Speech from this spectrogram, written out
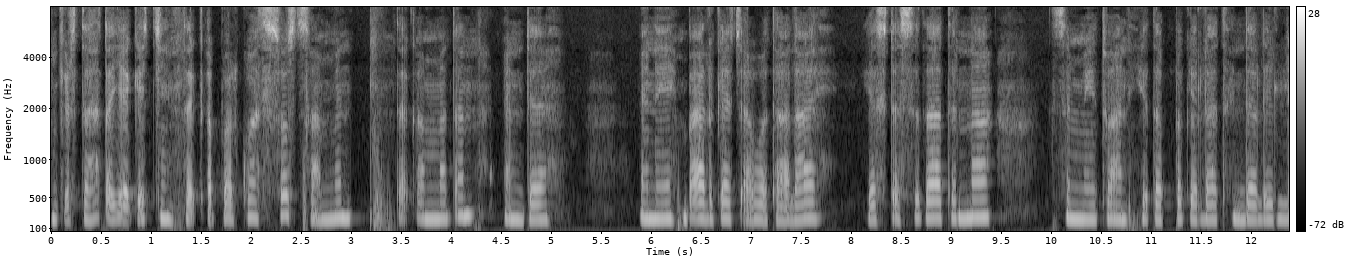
ይቅርታ ጠየቀችኝ። ተቀበልኳት። ሶስት ሳምንት ተቀመጠን። እንደ እኔ በአልጋ ጨዋታ ላይ ያስደስታትና ስሜቷን የጠበቀላት እንደሌለ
